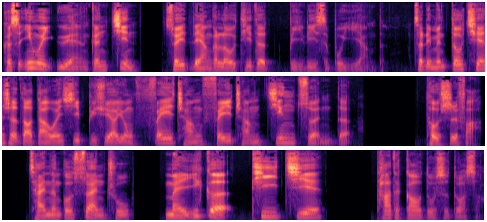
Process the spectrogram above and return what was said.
可是因为远跟近，所以两个楼梯的比例是不一样的。这里面都牵涉到达文西必须要用非常非常精准的透视法，才能够算出每一个梯阶它的高度是多少。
